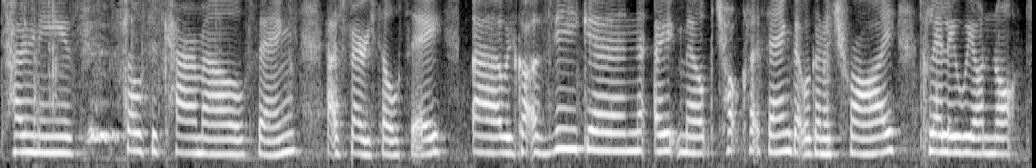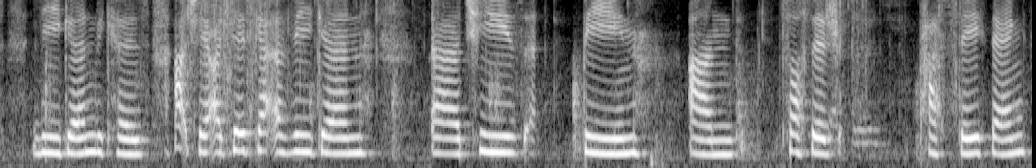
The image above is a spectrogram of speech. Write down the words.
Tony's salted caramel thing. That's very salty. Uh, we've got a vegan oat milk chocolate thing that we're going to try. Clearly we are not vegan because actually I did get a vegan uh, cheese, bean and sausage pasty thing.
